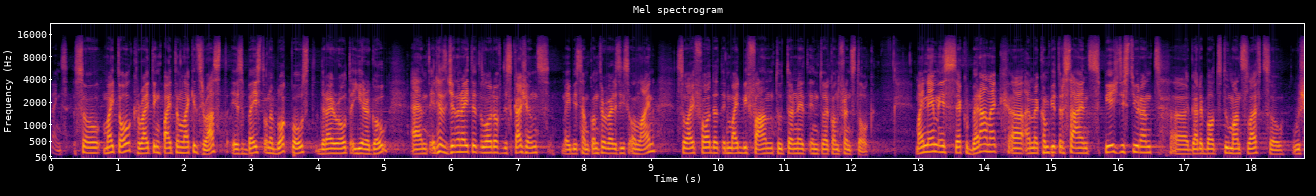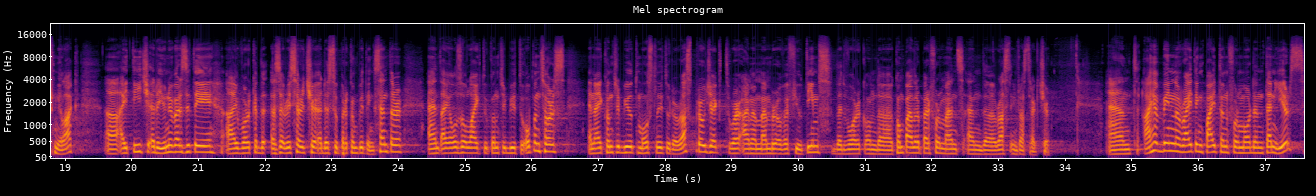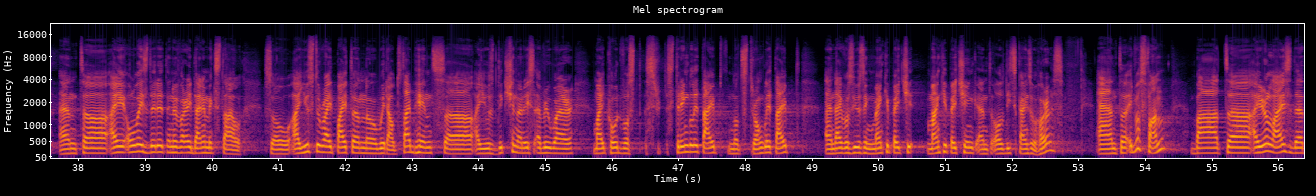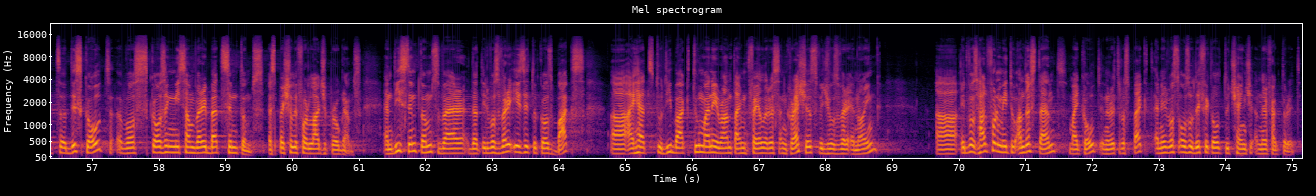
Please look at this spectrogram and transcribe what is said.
Thanks. So my talk, Writing Python Like It's Rust, is based on a blog post that I wrote a year ago, and it has generated a lot of discussions, maybe some controversies online, so I thought that it might be fun to turn it into a conference talk. My name is Jakub Beránek. Uh, I'm a computer science PhD student, uh, got about two months left, so wish me luck. Uh, I teach at a university, I work the, as a researcher at the Supercomputing Center, and I also like to contribute to open source, and I contribute mostly to the Rust project, where I'm a member of a few teams that work on the compiler performance and the Rust infrastructure. And I have been writing Python for more than 10 years, and uh, I always did it in a very dynamic style. So I used to write Python uh, without type hints. Uh, I used dictionaries everywhere. My code was stringly typed, not strongly typed and I was using monkey, monkey patching and all these kinds of horrors. And uh, it was fun, but uh, I realized that uh, this code was causing me some very bad symptoms, especially for larger programs. And these symptoms were that it was very easy to cause bugs. Uh, I had to debug too many runtime failures and crashes, which was very annoying. Uh, it was hard for me to understand my code in retrospect, and it was also difficult to change and refactor it.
